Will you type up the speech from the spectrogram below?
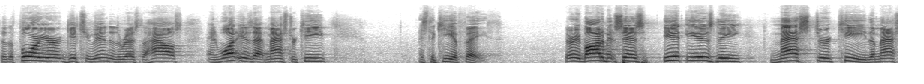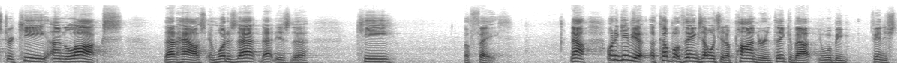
to the foyer, gets you into the rest of the house. And what is that master key? It's the key of faith. The very bottom it says, it is the master key. The master key unlocks that house. And what is that? That is the key of faith. Now, I want to give you a couple of things I want you to ponder and think about, and we'll be finished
